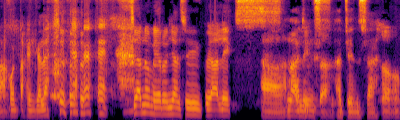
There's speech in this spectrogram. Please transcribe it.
Ah, kontakin ka lang. si ano, meron yan, si Kuya Alex. Ah, na Alex. Atienza. Oo.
